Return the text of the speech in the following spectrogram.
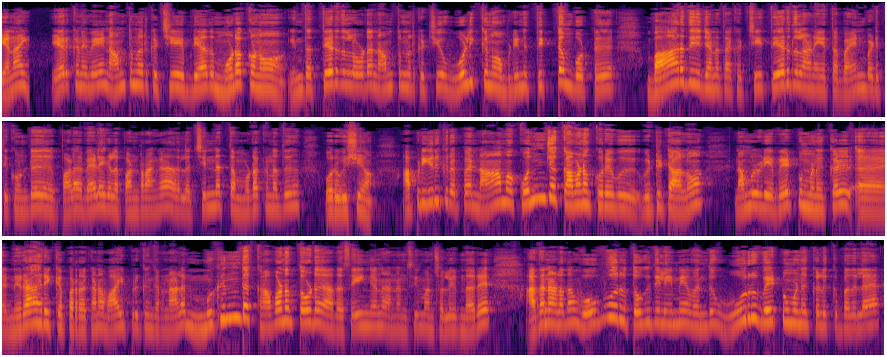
ஏன்னா ஏற்கனவே நாம் தமிழர் கட்சியை எப்படியாவது முடக்கணும் இந்த தேர்தலோட நாம் தமிழர் கட்சியை ஒழிக்கணும் அப்படின்னு திட்டம் போட்டு பாரதிய ஜனதா கட்சி தேர்தல் ஆணையத்தை பயன்படுத்தி கொண்டு பல வேலைகளை பண்ணுறாங்க அதில் சின்னத்தை முடக்குனது ஒரு விஷயம். அப்படி இருக்கிறப்ப நாம் கொஞ்சம் கவனக்குறைவு விட்டுட்டாலும் நம்மளுடைய வேட்புமனுக்கள் நிராகரிக்கப்படுறதுக்கான வாய்ப்பு இருக்குங்கிறனால மிகுந்த கவனத்தோடு அதை செய்யுங்கன்னு அண்ணன் சீமான் சொல்லியிருந்தார். அதனால தான் ஒவ்வொரு தொகுதியிலையுமே வந்து ஒரு வேட்புமனுக்களுக்கு பதிலாக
